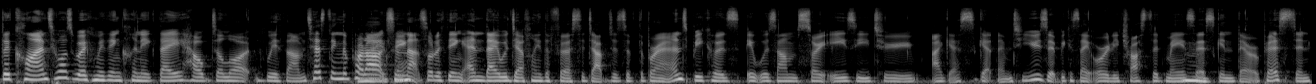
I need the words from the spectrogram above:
The clients who I was working with in clinic, they helped a lot with um, testing the products Amazing. and that sort of thing. And they were definitely the first adapters of the brand because it was um, so easy to, I guess, get them to use it because they already trusted me as their skin therapist and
